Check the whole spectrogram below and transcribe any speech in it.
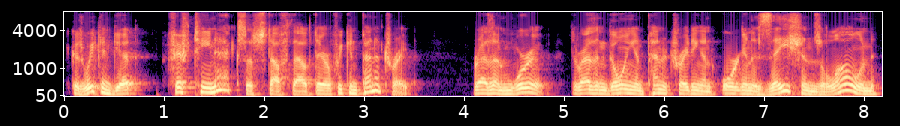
because we can get 15x of stuff out there if we can penetrate. Rather than, rather than going and penetrating an organizations alone,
